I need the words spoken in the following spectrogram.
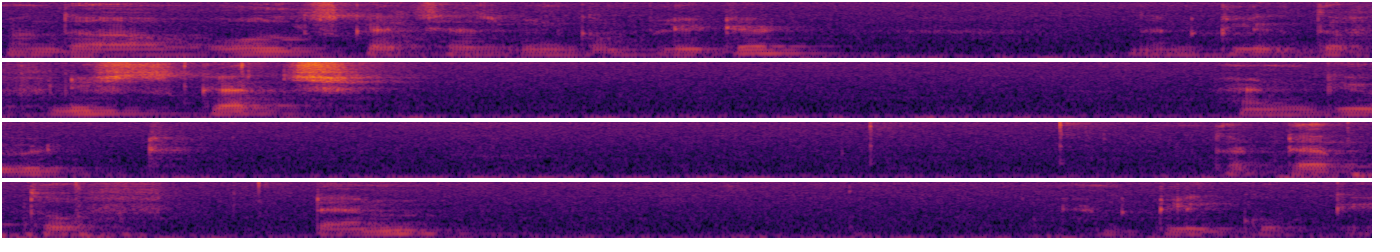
the whole sketch has been completed. Then click the finish sketch and give it the depth of 10 and click ok.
